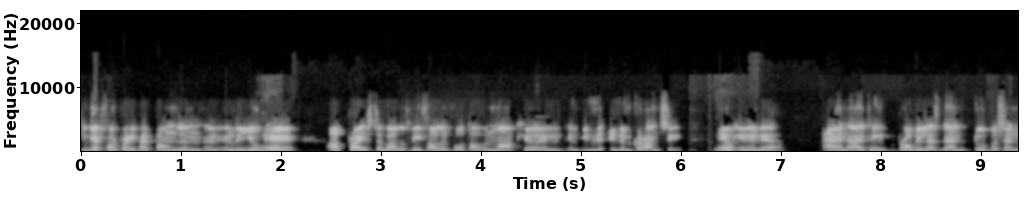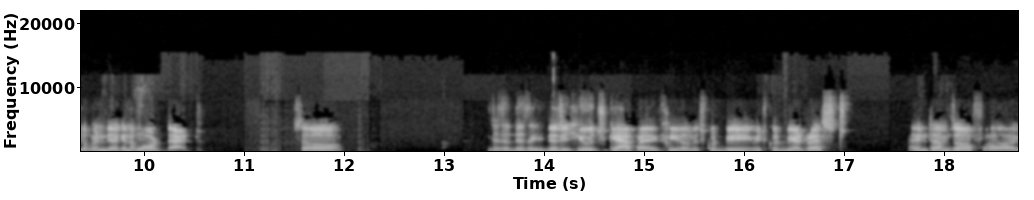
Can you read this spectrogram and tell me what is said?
you get for 25 pounds in, in, in the UK. Yeah are priced above the 3000 4000 mark here in, in, in indian currency yeah. in, in india and i think probably less than 2% of india can afford yeah. that so there's a, there's a there's a huge gap i feel which could be which could be addressed in terms of uh,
